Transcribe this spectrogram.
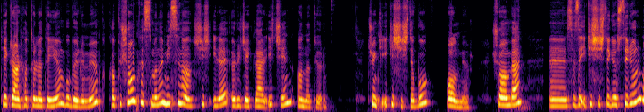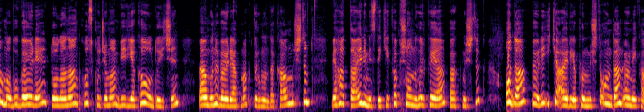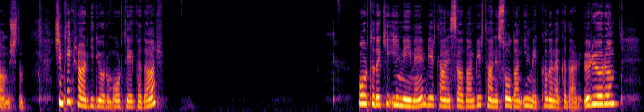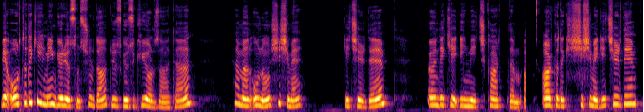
Tekrar hatırlatayım bu bölümü. Kapüşon kısmını misina şiş ile örecekler için anlatıyorum. Çünkü iki şişte bu olmuyor. Şu an ben e, size iki şişte gösteriyorum ama bu böyle dolanan koskocaman bir yaka olduğu için ben bunu böyle yapmak durumunda kalmıştım. Ve hatta elimizdeki kapüşonlu hırkaya bakmıştık. O da böyle iki ayrı yapılmıştı. Ondan örnek almıştım. Şimdi tekrar gidiyorum ortaya kadar. Ortadaki ilmeğime bir tane sağdan bir tane soldan ilmek kalana kadar örüyorum. Ve ortadaki ilmeğim görüyorsunuz şurada düz gözüküyor zaten. Hemen onu şişime geçirdim. Öndeki ilmeği çıkarttım. Arkadaki şişime geçirdim.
